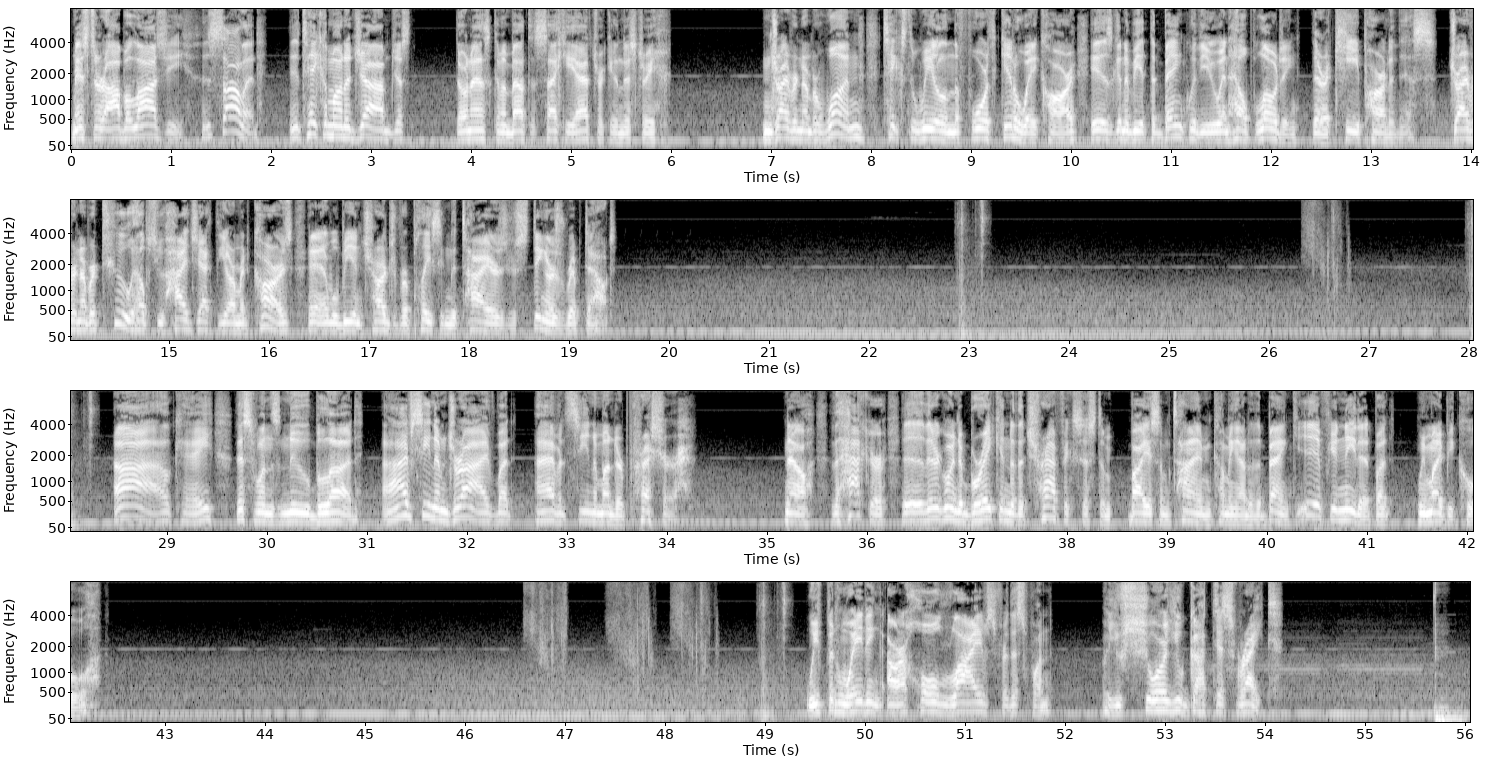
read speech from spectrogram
Mr. Abalaji, solid. You take him on a job, just don't ask him about the psychiatric industry. Driver number one takes the wheel in the fourth getaway car, is going to be at the bank with you and help loading. They're a key part of this. Driver number two helps you hijack the armored cars and will be in charge of replacing the tires your stingers ripped out. Ah, okay. This one's new blood. I've seen him drive, but I haven't seen him under pressure. Now, the hacker, uh, they're going to break into the traffic system, buy you some time coming out of the bank, if you need it, but we might be cool. We've been waiting our whole lives for this one. Are you sure you got this right?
